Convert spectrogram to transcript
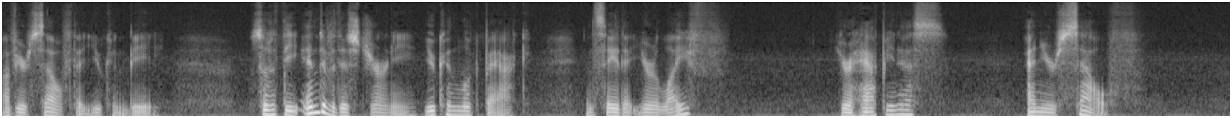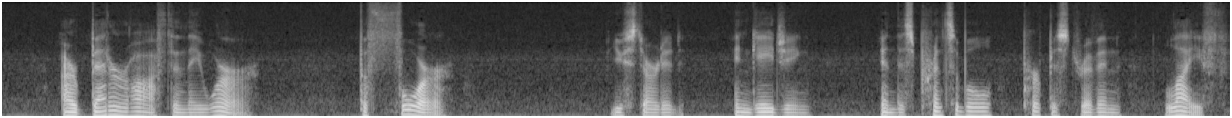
of yourself that you can be. So that at the end of this journey, you can look back and say that your life, your happiness, and yourself are better off than they were before you started engaging in this principle purpose driven life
